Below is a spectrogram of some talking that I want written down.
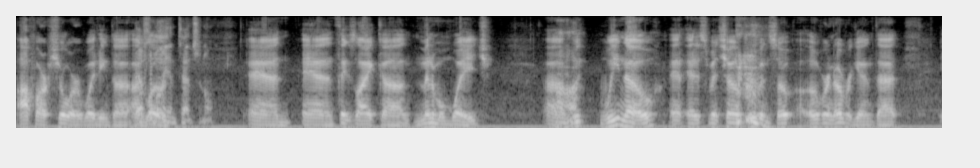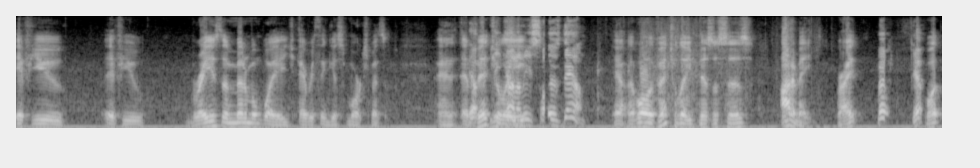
off our shore waiting to Definitely unload, intentional. and and things like uh, minimum wage. Uh, Uh-huh. we, we know, and, and it's been shown, proven so over and over again that if you if you raise the minimum wage, everything gets more expensive, and Yep, eventually, the economy slows down. yeah, well, eventually businesses automate, right? But yep, Well,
